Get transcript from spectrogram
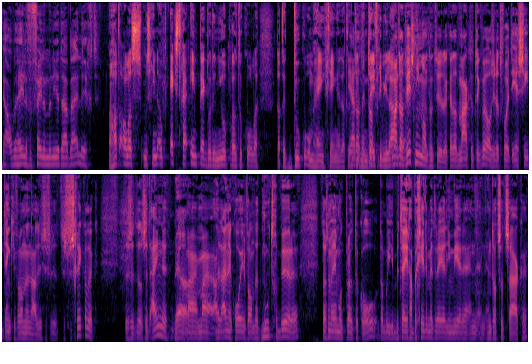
ja, op een hele vervelende manier daarbij ligt. Maar had alles misschien ook extra impact door de nieuwe protocollen? Dat er doeken omheen gingen, dat er Ja, natuurlijk dat, een defibrillator... maar dat wist niemand natuurlijk. En dat maakt het natuurlijk wel. Als je dat voor het eerst ziet, denk je van, nou, dit is, het is verschrikkelijk. Dus dat is het einde. Ja. Maar, maar uiteindelijk hoor je van, dat moet gebeuren. Dat is nou eenmaal het protocol. Dan moet je meteen gaan beginnen met reanimeren en, en, en dat soort zaken.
